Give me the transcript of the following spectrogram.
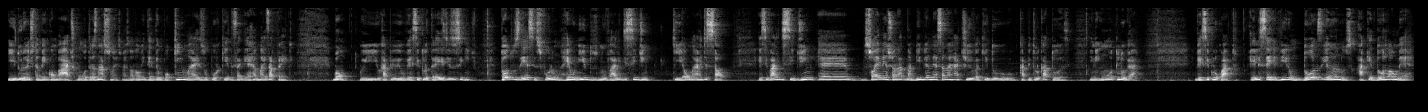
e durante também combate com outras nações. Mas nós vamos entender um pouquinho mais o porquê dessa guerra mais à frente. Bom, e o, capítulo, o versículo 3 diz o seguinte: Todos esses foram reunidos no Vale de Sidim, que é o Mar de Sal. Esse Vale de Sidim é, só é mencionado na Bíblia nessa narrativa aqui do capítulo 14, em nenhum outro lugar. Versículo 4. Eles serviram 12 anos a Kedor Laomer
